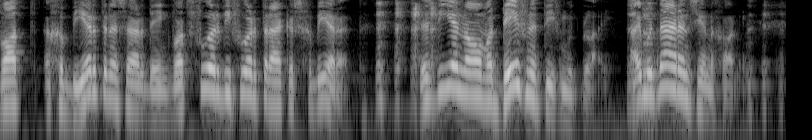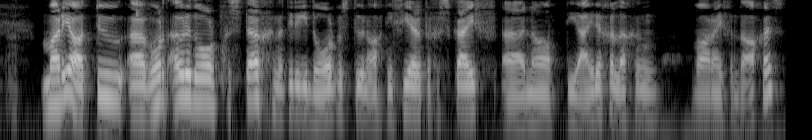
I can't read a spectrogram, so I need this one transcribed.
wat 'n gebeurtenis herdenk wat voor die voortrekkers gebeur het. Dis die een naam wat definitief moet bly. Hy moet nêrens heen gaan nie. Maar ja, toe uh, word Oudedorp gestig. Natuurlik die dorp is toe in 1840 geskuif uh, na die huidige ligging waar hy vandag is.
